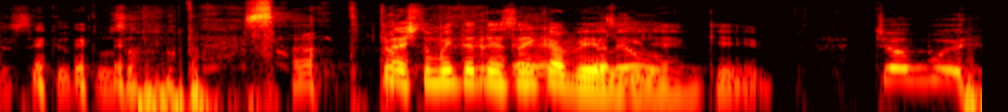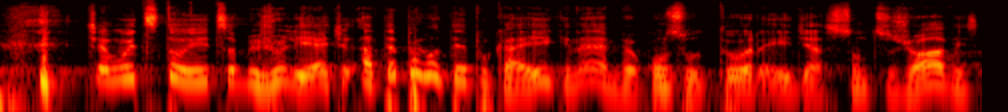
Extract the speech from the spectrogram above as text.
Eu sei que eu tô usando no passado. Presta muita atenção é, em cabelo, eu, Guilherme. Que... Tinha, tinha, muitos tweets sobre Juliette. Até perguntei pro Kaique, né, meu consultor aí de assuntos jovens, o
